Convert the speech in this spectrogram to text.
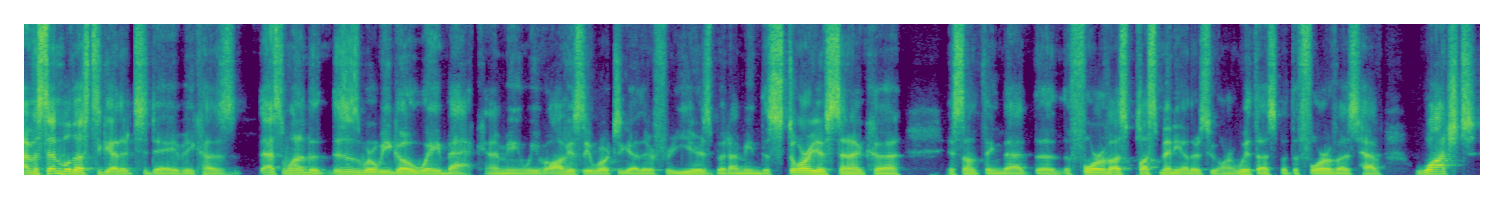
I've assembled us together today because that's one of the this is where we go way back. I mean, we've obviously worked together for years, but I mean, the story of Seneca is something that the the four of us plus many others who aren't with us, but the four of us have watched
